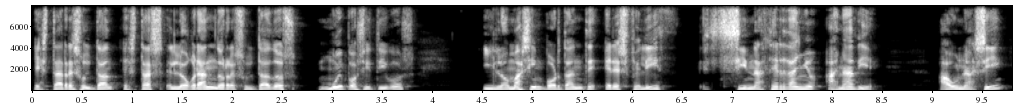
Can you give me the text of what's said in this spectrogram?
estás, logrando resultados muy positivos y lo más importante, eres feliz, sin hacer daño a nadie. Aún así,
